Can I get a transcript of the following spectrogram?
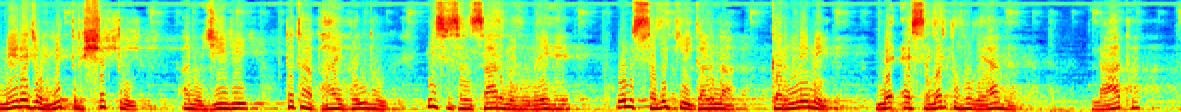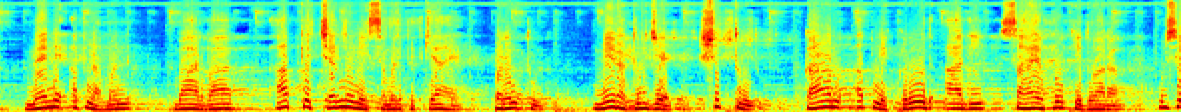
मेरे जो मित्र शत्रु, अनुजीवी तथा भाई बंधु इस संसार में हो गए हैं, उन सब की गणना करने में मैं असमर्थ हो गया हूँ। नाथ, मैंने अपना मन बार-बार आपके चरणों में समर्पित किया है, परंतु मेरा दुर्जय शत्रु काम अपने क्रोध आदि सहायकों के द्वारा उसे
